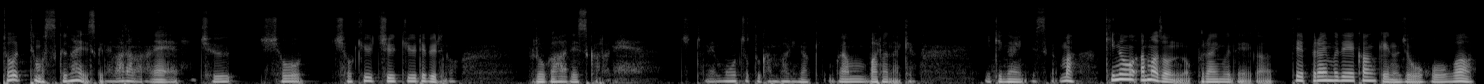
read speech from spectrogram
といっても少ないですけどね、まだまだね、中、小、初級、中級レベルのブロガーですからね。ちょっとね、もうちょっと頑張りなきゃ、頑張らなきゃいけないんですが、まあ、昨日 Amazon のプライムデーがあって、プライムデー関係の情報は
